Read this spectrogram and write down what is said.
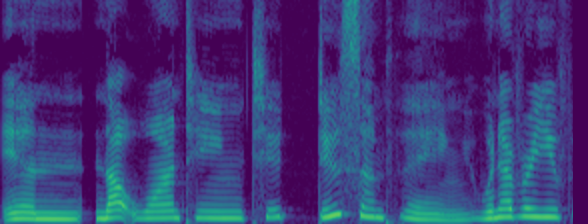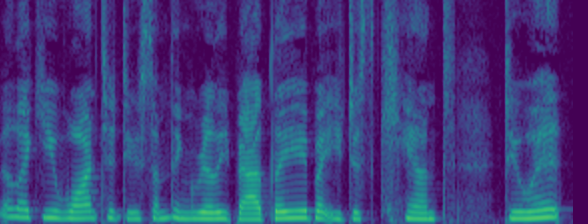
in not wanting to do something. Whenever you feel like you want to do something really badly but you just can't do it,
